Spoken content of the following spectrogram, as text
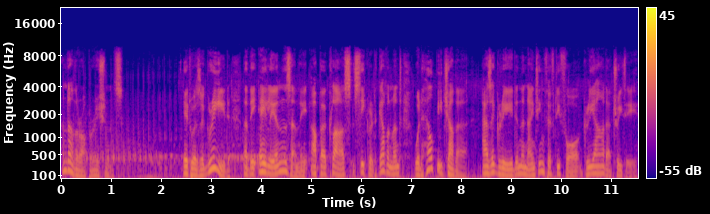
and other operations. It was agreed that the aliens and the upper-class secret government would help each other, as agreed in the 1954 Greada Treaty.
